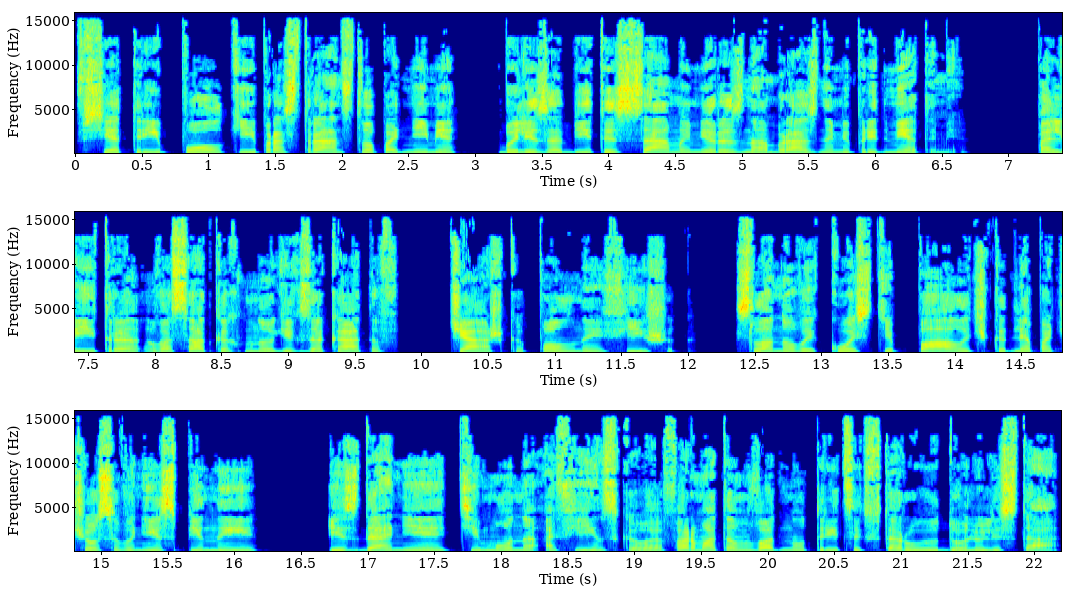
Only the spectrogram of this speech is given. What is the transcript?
Все три полки и пространство под ними были забиты самыми разнообразными предметами. Палитра в осадках многих закатов, чашка, полная фишек, слоновой кости палочка для почесывания спины, издание Тимона Афинского форматом в одну тридцать вторую долю листа,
